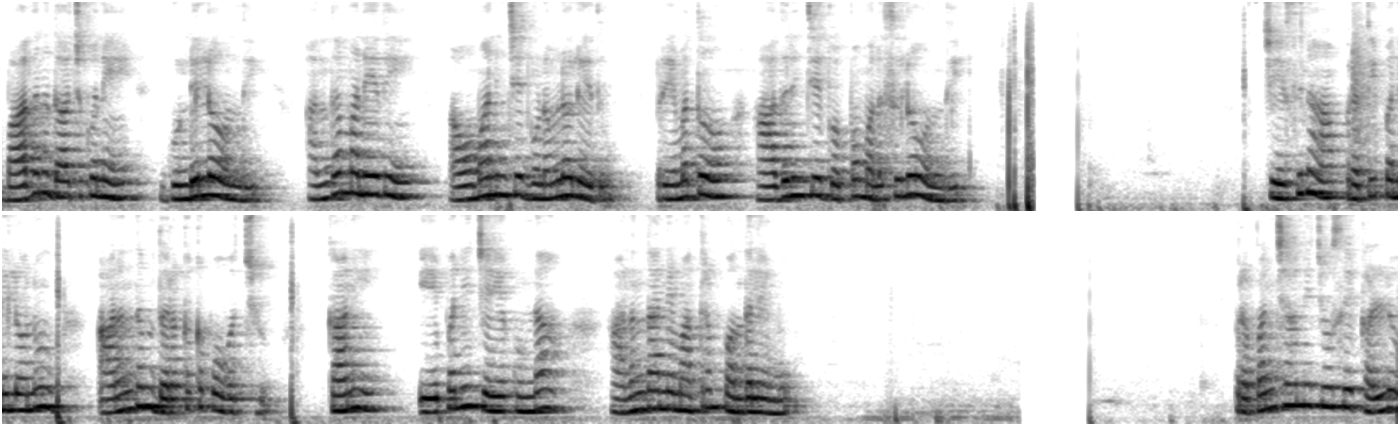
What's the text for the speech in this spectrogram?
బాధను దాచుకునే గుండెల్లో ఉంది. అందం అనేది అవమానించే గుణంలో లేదు. ప్రేమతో ఆదరించే గొప్ప మనసులో ఉంది. చేసిన ప్రతి పనిలోనూ ఆనందం దొరకకపోవచ్చు. కానీ ఏ పని చేయకుండా ఆనందాన్ని మాత్రం పొందలేము. ప్రపంచాన్ని చూసే కళ్ళు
